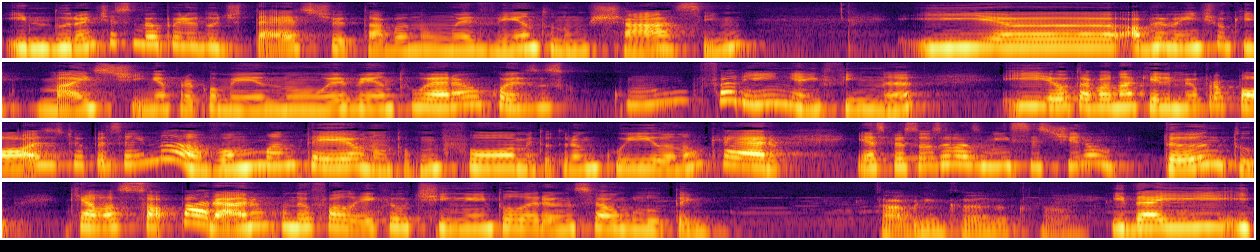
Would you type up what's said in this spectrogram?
E durante esse meu período de teste, eu estava num evento, num chá, assim, e uh, obviamente o que mais tinha para comer no evento eram coisas com farinha, enfim, né? E eu tava naquele meu propósito, eu pensei, não, vamos manter, eu não tô com fome, tô tranquila, não quero. E as pessoas, elas me insistiram tanto que elas só pararam quando eu falei que eu tinha intolerância ao glúten. Tá brincando, não. E daí,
